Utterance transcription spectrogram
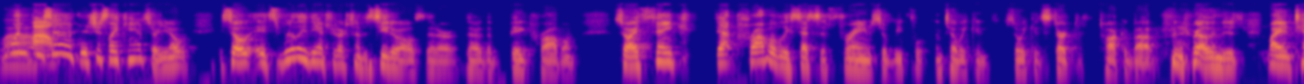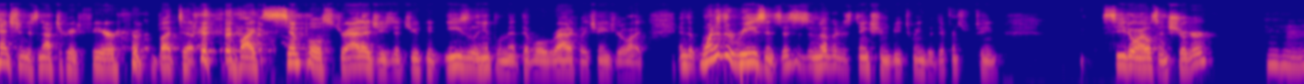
1%. Wow. It's just like cancer, you know. So it's really the introduction of the seed oils that are, that are the big problem. So I think that probably sets the frame so before until we can so we can start to talk about rather than just my intention is not to create fear but to provide simple strategies that you can easily implement that will radically change your life and the, one of the reasons this is another distinction between the difference between seed oils and sugar mm-hmm.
